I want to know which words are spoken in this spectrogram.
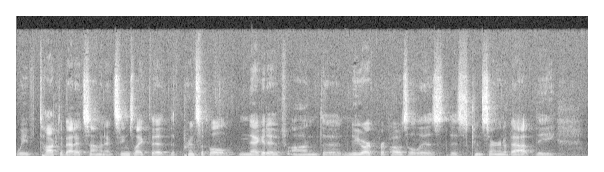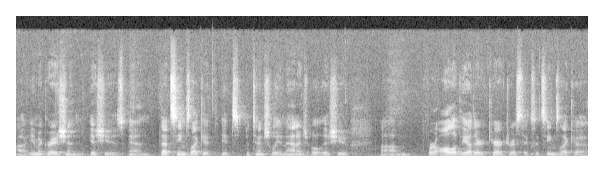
We've talked about it some, and it seems like the, the principal negative on the New York proposal is this concern about the uh, immigration issues. And that seems like it, it's potentially a manageable issue. Um, for all of the other characteristics, it seems like a,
